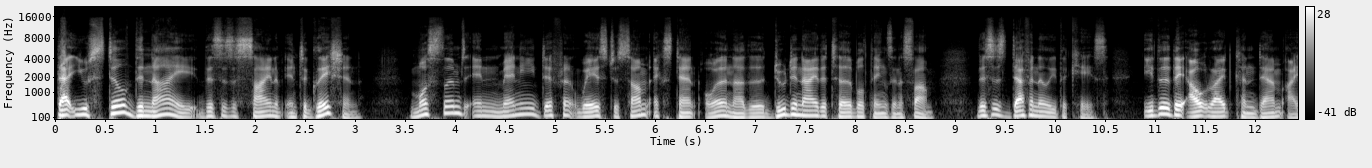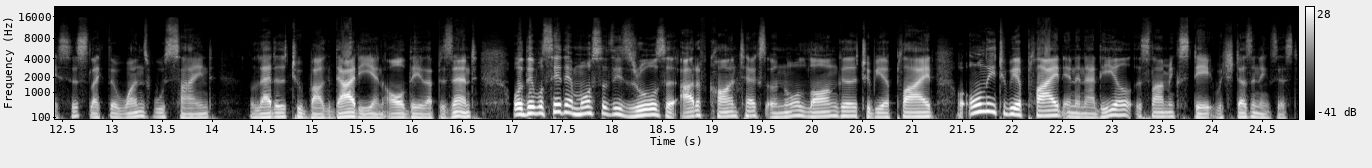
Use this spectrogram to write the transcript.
that you still deny this is a sign of integration. Muslims, in many different ways, to some extent or another, do deny the terrible things in Islam. This is definitely the case. Either they outright condemn ISIS, like the ones who signed letter to Baghdadi and all they represent, or they will say that most of these rules are out of context or no longer to be applied, or only to be applied in an ideal Islamic state which doesn't exist.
